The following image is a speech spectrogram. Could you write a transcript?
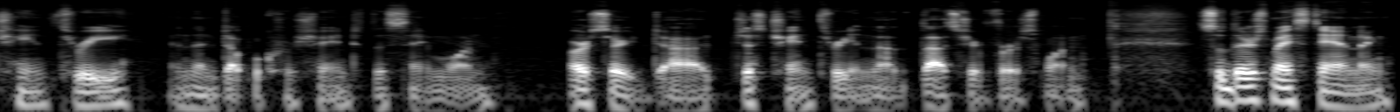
chain three and then double crochet into the same one or sorry uh, just chain three and that, that's your first one. So there's my standing.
